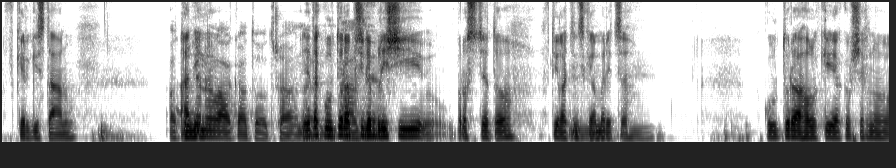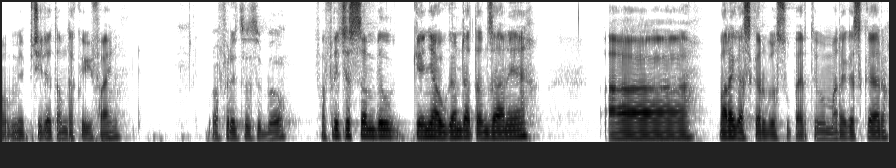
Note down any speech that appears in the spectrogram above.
v Kyrgyzstánu. A to Ani- mě neláká toho třeba. Mně ta kultura Asie. přijde blížší prostě to v té Latinské Americe. Kultura, holky, jako všechno mi přijde tam takový fajn. V Africe jsi byl? V Africe jsem byl Kenia, Uganda, Tanzánie a Madagaskar byl super. Tyjo, Madagaskar.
